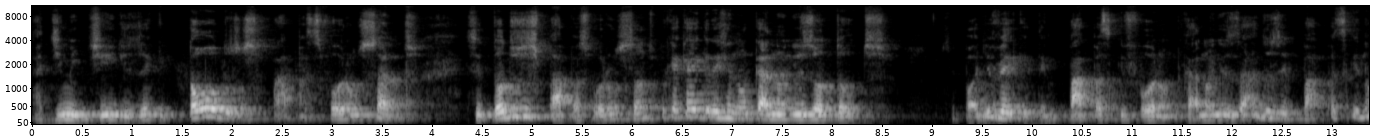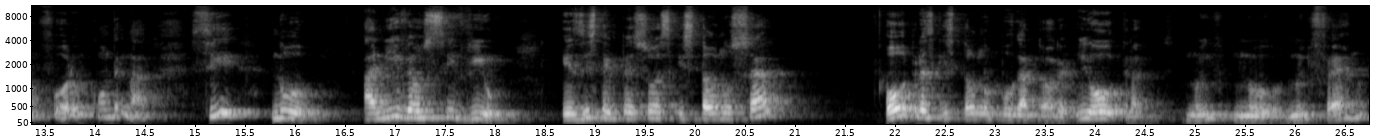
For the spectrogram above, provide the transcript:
Admitir, dizer que todos os papas foram santos se todos os papas foram santos, por que, que a igreja não canonizou todos? Você pode ver que tem papas que foram canonizados e papas que não foram condenados. Se no a nível civil existem pessoas que estão no céu, outras que estão no purgatório e outras no, no, no inferno,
